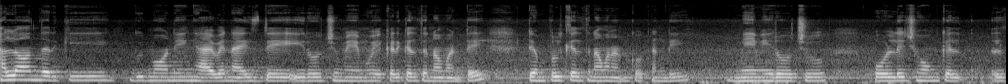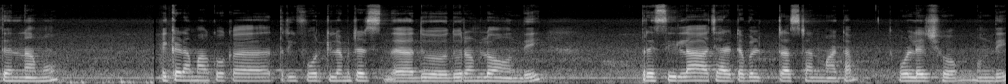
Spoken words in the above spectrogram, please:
హలో అందరికీ good morning have a nice day. ఈరోజు మేము ఎక్కడికి వెళ్తున్నామంటే టెంపుల్కి వెళ్తున్నామని అనుకోకండి. మేము ఈరోజు ఓల్డ్ ఏజ్ హోమ్కి వెళ్ వెళ్తున్నాము. ఇక్కడ మాకు ఒక త్రీ ఫోర్ కిలోమీటర్స్ దూ దూరంలో ఉంది. ప్రెసిలా చారిటబుల్ ట్రస్ట్ అనమాట ఓల్డ్ ఏజ్ హోమ్ ఉంది.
